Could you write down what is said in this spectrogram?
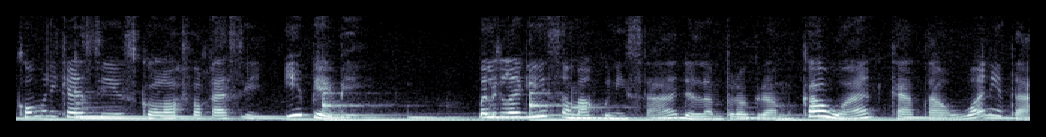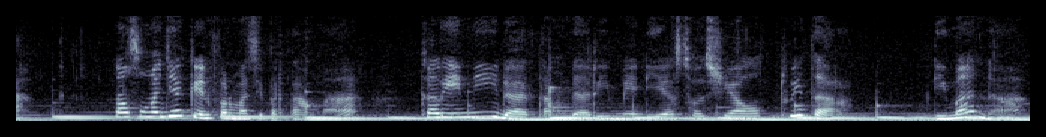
komunikasi Sekolah Vokasi IPB. Balik lagi sama aku Nisa dalam program Kawan Kata Wanita. Langsung aja ke informasi pertama. Kali ini datang dari media sosial Twitter, di mana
